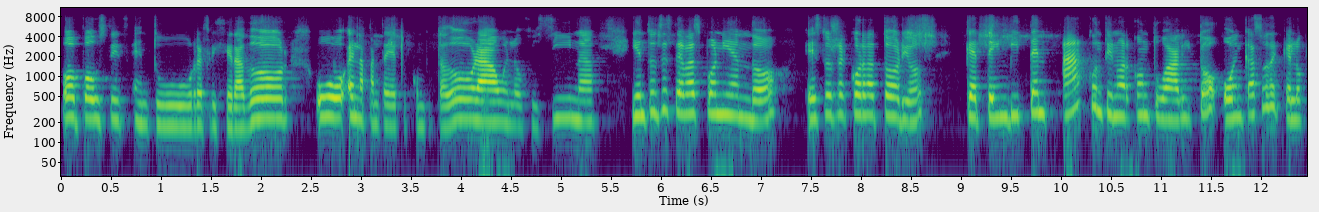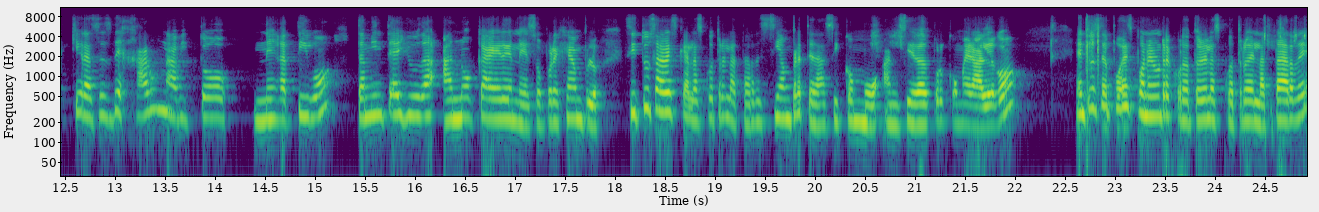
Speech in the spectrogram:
o post-its en tu refrigerador o en la pantalla de tu computadora o en la oficina. Y entonces te vas poniendo estos recordatorios que te inviten a continuar con tu hábito o en caso de que lo que quieras es dejar un hábito negativo, también te ayuda a no caer en eso. Por ejemplo, si tú sabes que a las 4 de la tarde siempre te da así como ansiedad por comer algo, Entonces te puedes poner un recordatorio a las 4 de la tarde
